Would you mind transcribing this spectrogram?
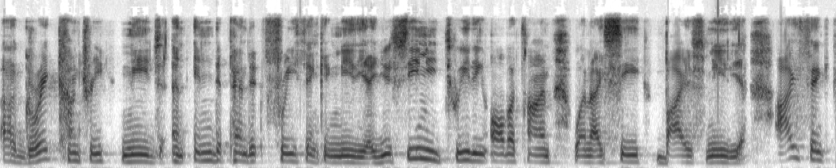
a great country needs an independent, free-thinking media. You see me tweeting all the time when I see biased media. I think,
